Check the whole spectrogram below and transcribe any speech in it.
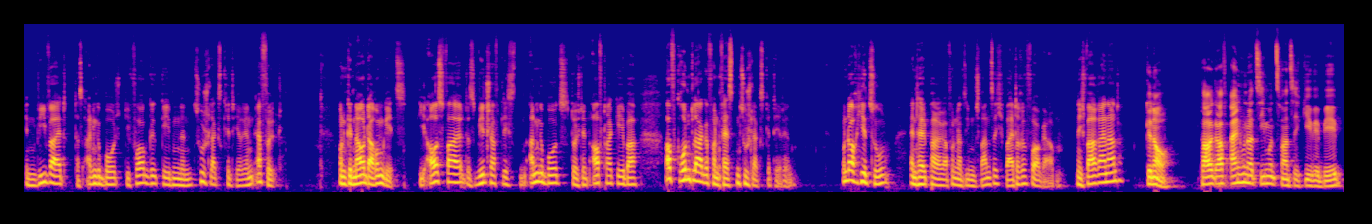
inwieweit das Angebot die vorgegebenen Zuschlagskriterien erfüllt. Und genau darum geht's. Die Auswahl des wirtschaftlichsten Angebots durch den Auftraggeber auf Grundlage von festen Zuschlagskriterien. Und auch hierzu enthält 127 weitere Vorgaben. Nicht wahr, Reinhard? Genau. Paragraph 127 GWB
